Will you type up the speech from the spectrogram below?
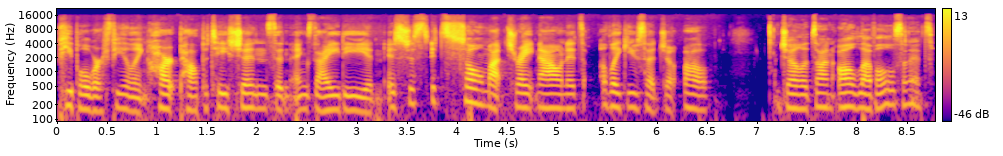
people were feeling heart palpitations and anxiety, and it's just it's so much right now, and it's like you said, Jill. Oh, uh, Jill, it's on all levels, and it's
